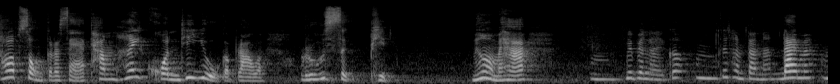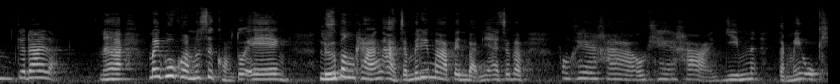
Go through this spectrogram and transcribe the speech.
ชอบส่งกระแสทำให้คนที่อยู่กับเราอะรู้สึกผิดนึกออกไหมคะไม่เป็นไรก็ก็ทำตามนั้นได้ไหมมก็ได้แหละนะคะไม่พูดความรู้สึกของตัวเอง หรือบางครั้งอาจจะไม่ได้มาเป็นแบบนี้อาจจะแบบโอเคค่ะ โอเคค่ะ ยิ้มแต่ไม่โอเค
